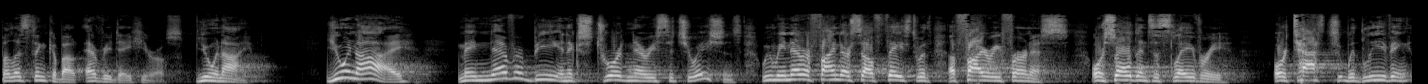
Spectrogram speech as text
But let's think about everyday heroes. You and I. You and I may never be in extraordinary situations. We may never find ourselves faced with a fiery furnace or sold into slavery or tasked with leaving,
